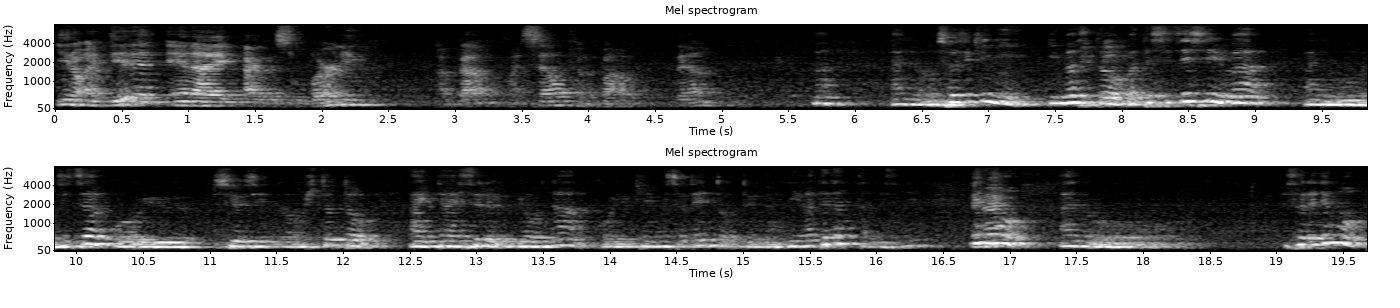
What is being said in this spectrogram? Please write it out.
you know, I did it and I, I was learning about myself and about them. まあ、あの正直に言いますと私自身はあの実はこういう囚人の人と相対するようなこういう刑務所伝統というのは苦手だったんですねでもあのそれでも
